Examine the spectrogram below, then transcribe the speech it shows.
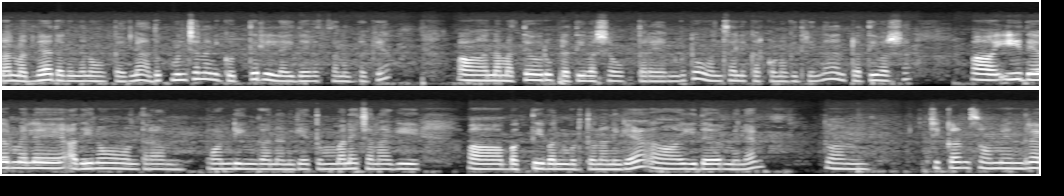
ನಾನು ಮದುವೆ ಆದಾಗಿಂದನೂ ಹೋಗ್ತಾ ಇದ್ದೀನಿ ಅದಕ್ಕೆ ಮುಂಚೆ ನನಗೆ ಗೊತ್ತಿರಲಿಲ್ಲ ಈ ದೇವಸ್ಥಾನದ ಬಗ್ಗೆ. ನಮ್ಮ ಅತ್ತೆಯವರು ಪ್ರತಿ ವರ್ಷ ಹೋಗ್ತಾರೆ ಅಂದ್ಬಿಟ್ಟು ಒಂದು ಸಲ ಕರ್ಕೊಂಡೋಗಿದ್ರಿಂದ ನಾನು ಪ್ರತಿ ವರ್ಷ ಈ ದೇವ್ರ ಮೇಲೆ ಅದೇನೋ ಒಂಥರ ಬಾಂಡಿಂಗ್ ನನಗೆ ತುಂಬಾ ಚೆನ್ನಾಗಿ ಭಕ್ತಿ ಬಂದ್ಬಿಡ್ತು ನನಗೆ ಈ ದೇವ್ರ ಮೇಲೆ. ಚಿಕ್ಕಣ್ಣ ಸ್ವಾಮಿ ಅಂದರೆ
